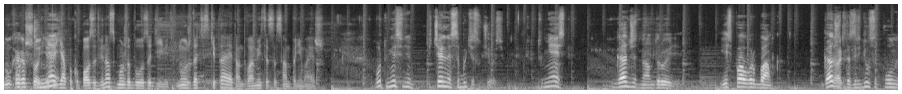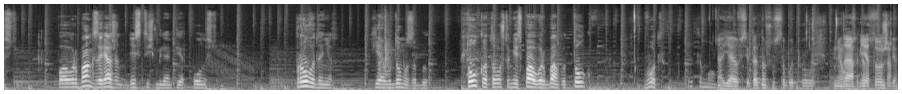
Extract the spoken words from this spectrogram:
Ну вот хорошо, меня... это я покупал за 12, можно было за 9. Ну, ждать из Китая там 2 месяца, сам понимаешь. Вот у меня сегодня печальное событие случилось. Вот у меня есть гаджет на андроиде, есть Powerbank. Гаджет так. разрядился полностью. Powerbank заряжен 10 тысяч миллиампер полностью. Провода нет. Я его дома забыл. Толку от того, что у меня есть power bank, вот толку. Вот. Поэтому... А я всегда ношу с собой провод. Да, я тоже.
